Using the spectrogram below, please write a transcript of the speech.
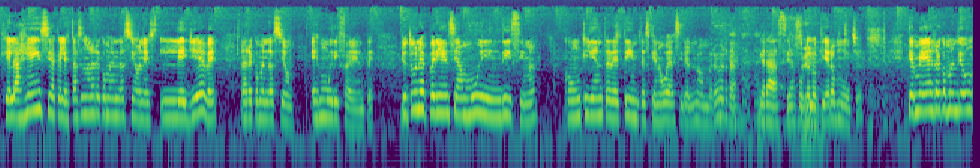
que la agencia que le está haciendo las recomendaciones le lleve la recomendación, es muy diferente. Yo tuve una experiencia muy lindísima con un cliente de tintes, que no voy a decir el nombre, ¿verdad? Gracias, porque Sí. lo quiero mucho. Que me recomendó,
